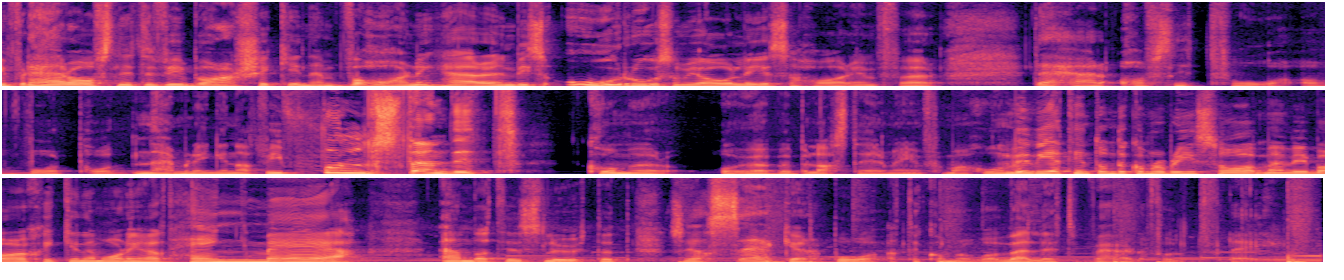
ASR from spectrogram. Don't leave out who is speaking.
Speaker 1: Inför det här avsnittet vill vi bara skicka in en varning här, en viss oro som jag och Lisa har inför det här avsnitt två av vår podd, nämligen att vi fullständigt kommer att överbelasta er med information. Vi vet inte om det kommer att bli så, men vi bara skickar in en varning att häng med ända till slutet så jag är säker på att det kommer att vara väldigt värdefullt för dig.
